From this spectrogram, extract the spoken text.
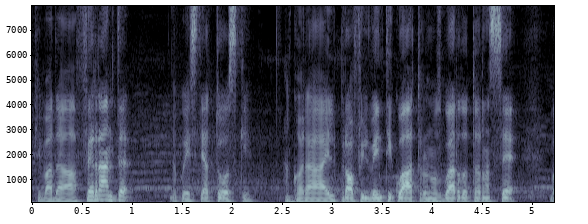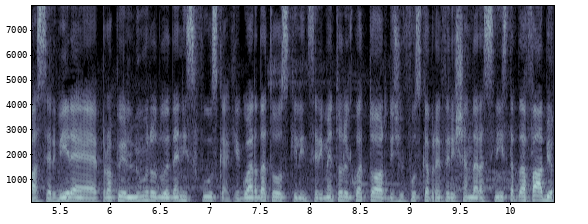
Che va da Ferrante. Da questi a Toschi. Ancora il profil 24, uno sguardo attorno a sé. Va a servire proprio il numero 2 Dennis Fusca che guarda Toschi, l'inserimento del 14. Fusca preferisce andare a sinistra da Fabio.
